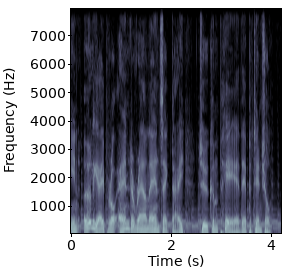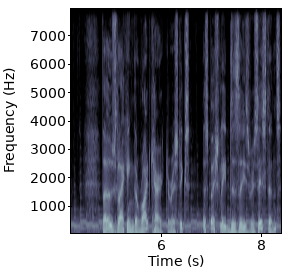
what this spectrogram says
in early April and around Anzac Day to compare their potential. Those lacking the right characteristics, especially disease resistance,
